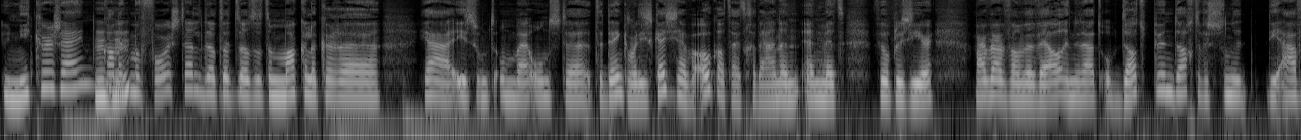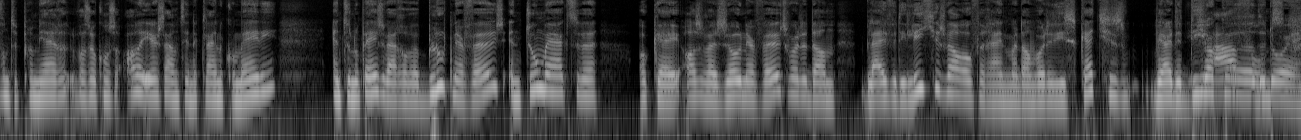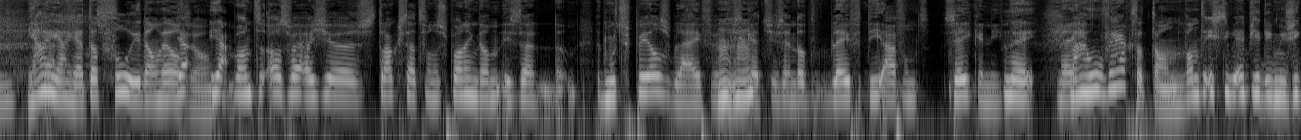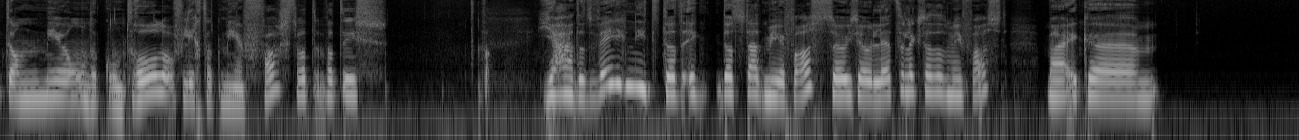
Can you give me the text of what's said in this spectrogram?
unieker zijn, kan mhm. ik me voorstellen. Dat het, dat het een makkelijker ja, is om, om bij ons te, te denken. Maar die sketches hebben we ook altijd gedaan en, en met veel plezier. Maar waarvan we wel inderdaad op dat punt dachten... we stonden die avond, de première was ook onze allereerste avond in de Kleine Comedie. En toen opeens waren we bloednerveus. En toen merkten we, oké, als we zo nerveus worden... dan blijven die liedjes wel overeind. Maar dan worden die sketches, werden die, die avond... er doorheen. Ja, ja, ja, dat voel je dan wel ja, zo. Ja, want als, we, als je strak staat van de spanning... dan is dat, dan, het moet speels blijven, die mhm. sketches. En dat bleef die avond zeker niet. Nee. nee. Maar hoe werkt dat dan? Want is die, heb je die muziek dan meer onder controle... of ligt dat meer vast? Wat, wat is... Ja, dat weet ik niet. Dat, ik, dat staat meer vast. Sowieso letterlijk staat dat meer vast. Maar ik... Uh,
